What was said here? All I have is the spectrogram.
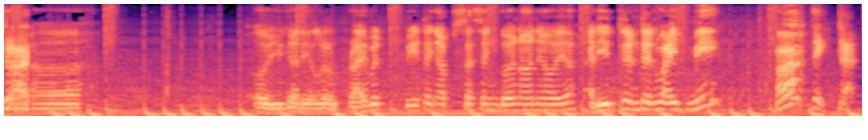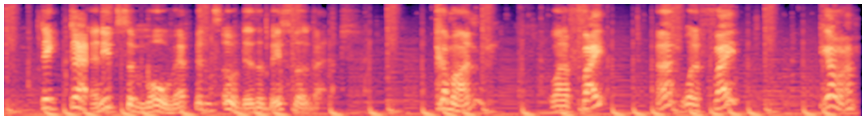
Die. Uh. Oh, you got a little private beating obsessing going on over here? And you didn't invite me? Huh? Take that. Take that. I need some more weapons. Oh, there's a baseball bat. Come on. Wanna fight? Huh? Wanna fight? Come on.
